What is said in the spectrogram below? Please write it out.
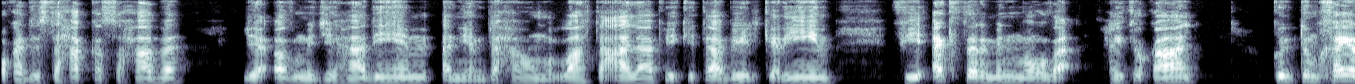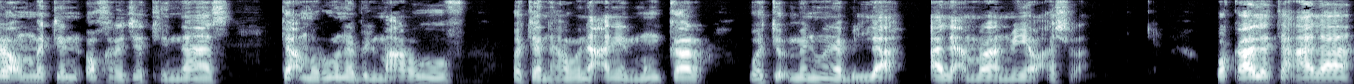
وقد استحق الصحابة لعظم جهادهم أن يمدحهم الله تعالى في كتابه الكريم في أكثر من موضع حيث قال كنتم خير أمة أخرجت للناس تأمرون بالمعروف وتنهون عن المنكر وتؤمنون بالله. آل عمران 110 وقال تعالى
